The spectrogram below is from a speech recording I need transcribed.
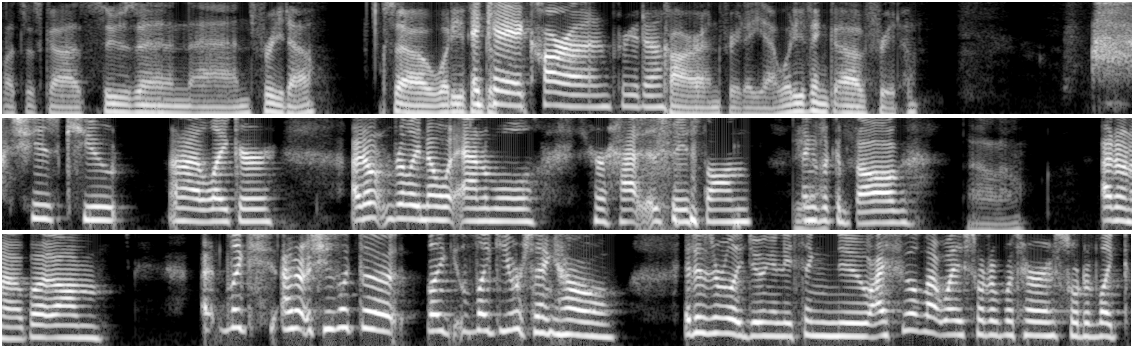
Let's discuss Susan and Frieda. So, what do you think AKA of Kara and Frieda. Kara and Frieda? Yeah, what do you think of Frieda? She's cute and I like her. I don't really know what animal her hat is based on. I think it's Yeah, like a dog. I don't know. I don't know, but um, like I don't. She's like the like like you were saying how it isn't really doing anything new. I feel that way sort of with her, sort of like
